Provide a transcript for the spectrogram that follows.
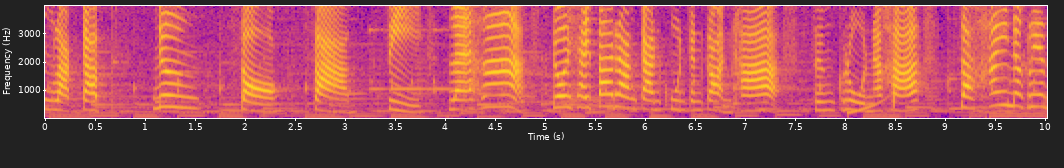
1 หลักกับ 1 2 3 4 และ 5 โดยใช้ตารางการคูณกันก่อนค่ะ ซึ่งครูนะคะ จะให้นักเรียน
